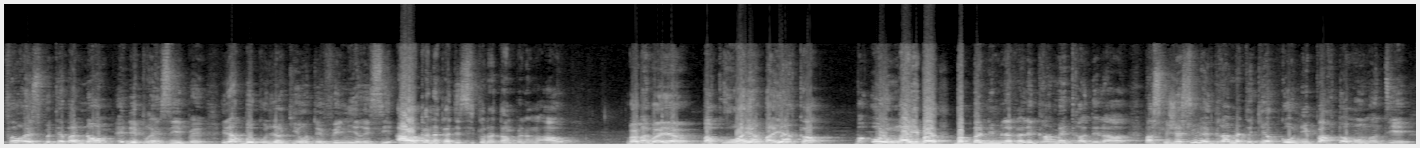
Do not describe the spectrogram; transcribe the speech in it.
faut respecter banorme et de principe il y a beaucoup de gens qui ont été venir ici. Awa kaka na kati esika na temple nanga awa. Bato baya. bacroyant bayaka oyo ngai bandimelaka le grand maître de l'art. Parce que je suis le grand maître qui est connu partout au monde entier.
